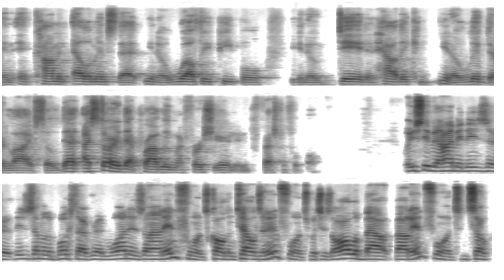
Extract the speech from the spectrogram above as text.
and, and common elements that you know wealthy people you know did and how they can you know live their lives so that i started that probably my first year in, in professional football well, you see behind me, these are these are some of the books I've read. One is on influence called Intelligent Influence, which is all about about influence. And so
